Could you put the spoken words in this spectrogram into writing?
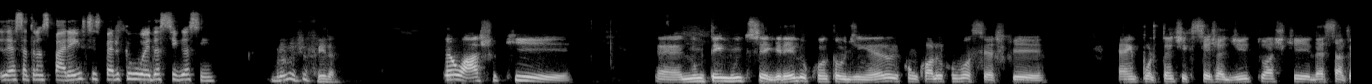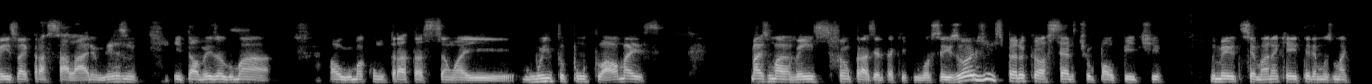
essa transparência. Espero que o Rueda siga assim. Bruno Gilfrida. Eu acho que é, não tem muito segredo quanto ao dinheiro e concordo com você. Acho que é importante que seja dito. Acho que dessa vez vai para salário mesmo e talvez alguma alguma contratação aí muito pontual, mas mais uma vez foi um prazer estar aqui com vocês hoje. Espero que eu acerte o palpite no meio de semana, que aí teremos uma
